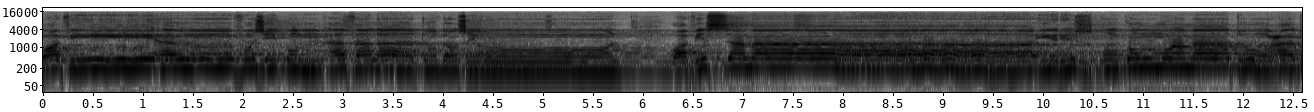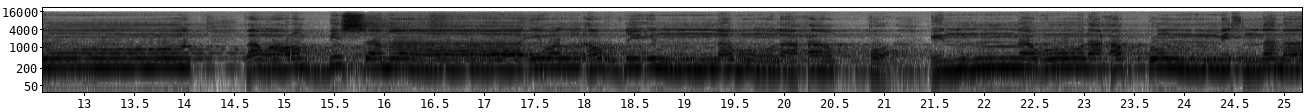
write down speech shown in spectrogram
وفي أنفسكم أفلا تبصرون وفي السماء رزقكم وما توعدون فورب السماء والأرض إنه لحق إنه لحق مثل ما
